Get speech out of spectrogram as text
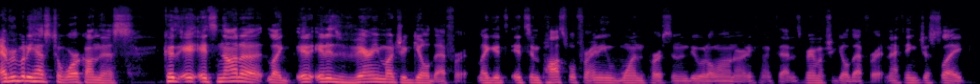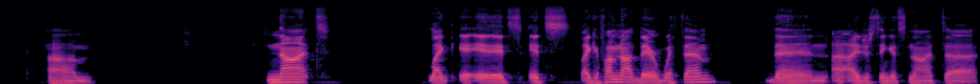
everybody has to work on this because it, it's not a like it, it is very much a guild effort. Like, it's it's impossible for any one person to do it alone or anything like that. It's very much a guild effort, and I think just like, um, not like it, it- it's it's like if I'm not there with them, then I, I just think it's not. uh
